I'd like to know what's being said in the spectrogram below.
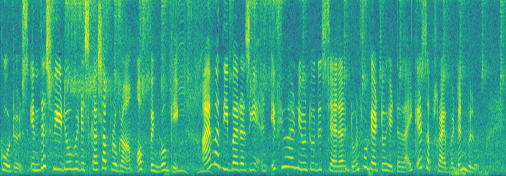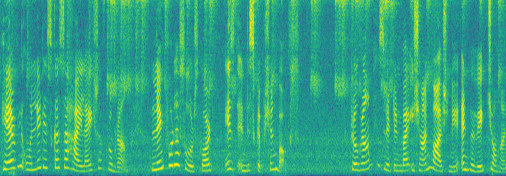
coders. In this video we discuss a program of Bingo game. I am Adiba Razi and if you are new to this channel don't forget to hit the like and subscribe button below. Here we only discuss the highlights of program. Link for the source code is in description box. Program is written by Ishan Vashne and Vivek Chauhan.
